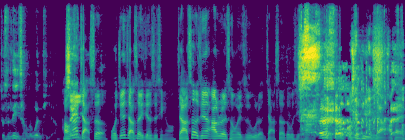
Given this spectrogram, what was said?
就是立场的问题啊。好，那假设我今天假设一件事情哦，假设今天阿瑞成为植物人，假设都不起哈，我举例一下，OK，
